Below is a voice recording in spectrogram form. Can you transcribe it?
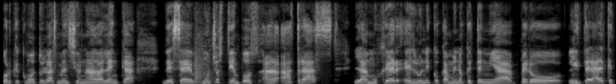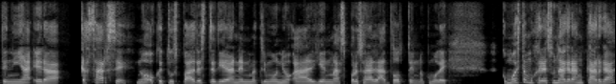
Porque como tú lo has mencionado, Alenka, desde muchos tiempos atrás, la mujer, el único camino que tenía, pero literal que tenía, era casarse, ¿no? O que tus padres te dieran en matrimonio a alguien más. Por eso era la dote, ¿no? Como de, como esta mujer es una gran carga,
